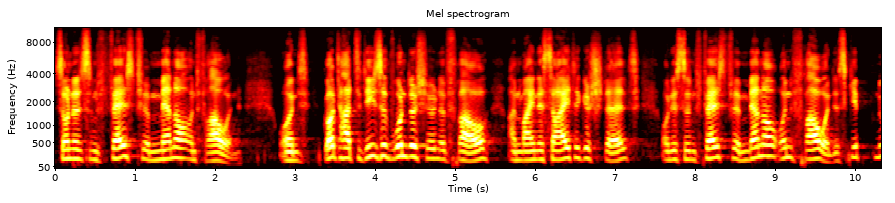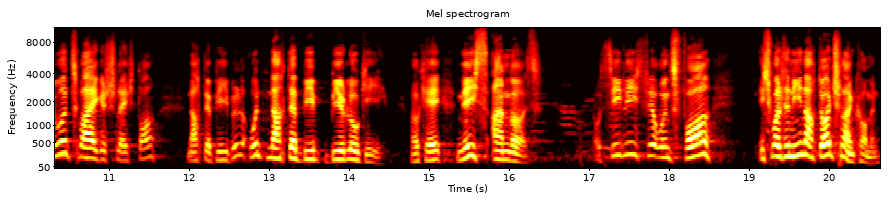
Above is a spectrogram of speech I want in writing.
sondern es ist ein Fest für Männer und Frauen. Und Gott hat diese wunderschöne Frau an meine Seite gestellt und es ist ein Fest für Männer und Frauen. Es gibt nur zwei Geschlechter nach der Bibel und nach der Bi Biologie. Okay, nichts anderes. Sie liest für uns vor, ich wollte nie nach Deutschland kommen.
